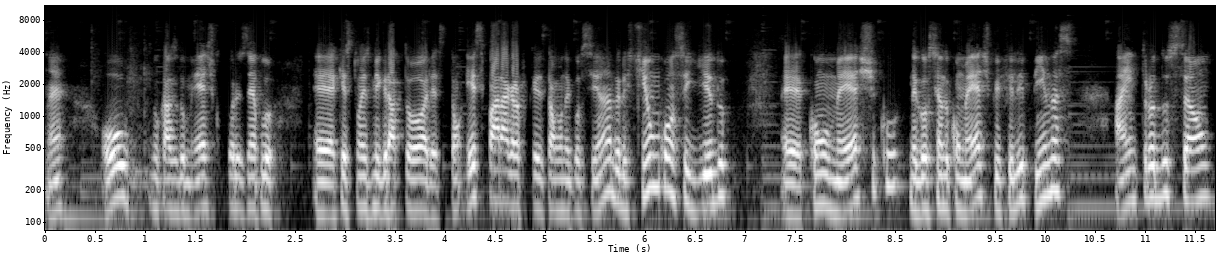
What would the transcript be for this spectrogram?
né? Ou, no caso do México, por exemplo, é, questões migratórias. Então, esse parágrafo que eles estavam negociando, eles tinham conseguido é, com o México, negociando com o México e Filipinas, a introdução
